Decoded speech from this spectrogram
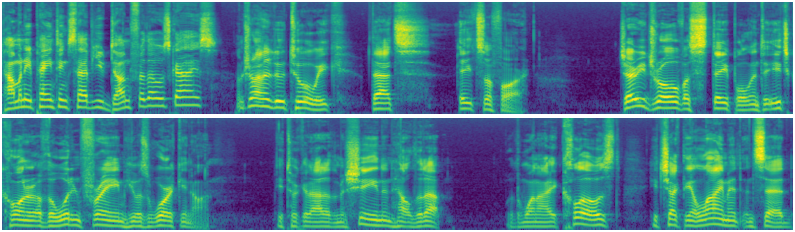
How many paintings have you done for those guys? I'm trying to do two a week. That's eight so far. Jerry drove a staple into each corner of the wooden frame he was working on. He took it out of the machine and held it up. With one eye closed, he checked the alignment and said,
